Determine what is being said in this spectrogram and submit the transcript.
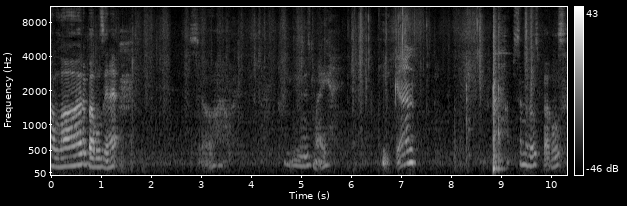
A lot of bubbles in it. So use my heat gun. Pop some of those bubbles.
